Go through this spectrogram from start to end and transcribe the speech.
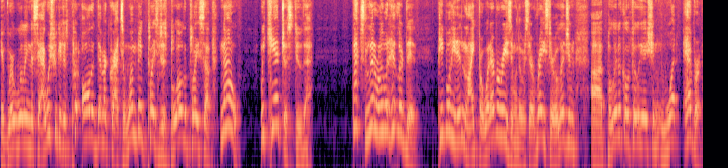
If we're willing to say, I wish we could just put all the Democrats in one big place and just blow the place up. No, we can't just do that. That's literally what Hitler did. People he didn't like for whatever reason, whether it was their race, their religion, uh, political affiliation, whatever.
